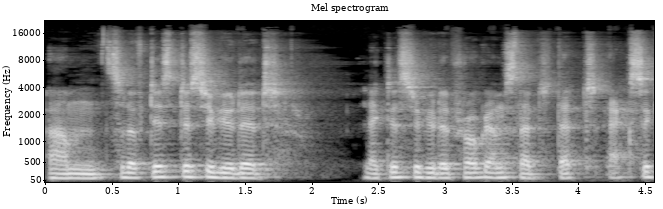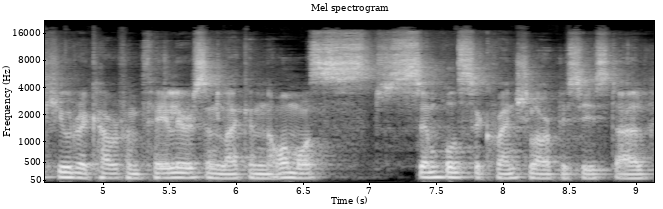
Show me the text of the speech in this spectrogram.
um, sort of dis- distributed like distributed programs that that execute recover from failures in like an almost simple sequential RPC style.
